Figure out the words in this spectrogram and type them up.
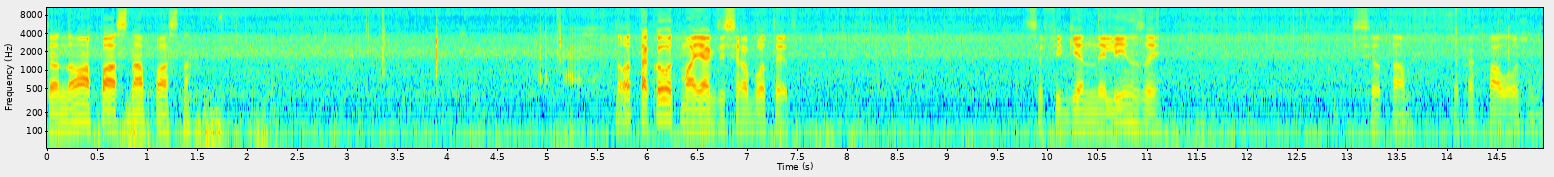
то, но опасно, опасно. Ну, вот такой вот маяк здесь работает. С офигенной линзой. Все там, все как положено.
